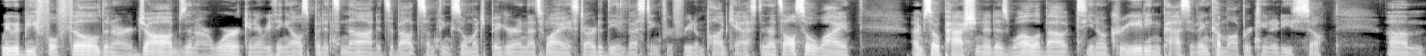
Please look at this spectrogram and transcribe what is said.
we would be fulfilled in our jobs and our work and everything else, but it's not. It's about something so much bigger. And that's why I started the Investing for Freedom podcast. And that's also why I'm so passionate as well about, you know, creating passive income opportunities. So, um,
